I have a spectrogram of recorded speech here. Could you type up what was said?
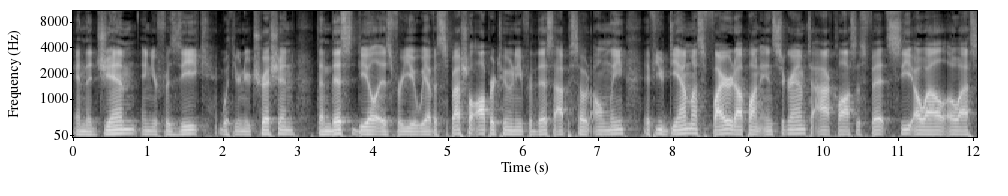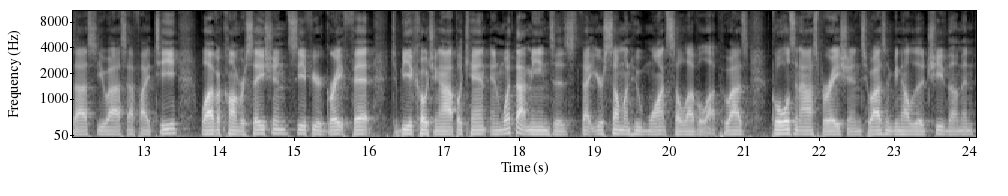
in the gym, in your physique, with your nutrition, then this deal is for you. We have a special opportunity for this episode only. If you DM us fired up on Instagram to at Colossus Fit, C O L O S S U S F I T, we'll have a conversation, see if you're a great fit to be a coaching applicant. And what that means is that you're someone who wants to level up, who has goals and aspirations, who hasn't been able to achieve them. And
